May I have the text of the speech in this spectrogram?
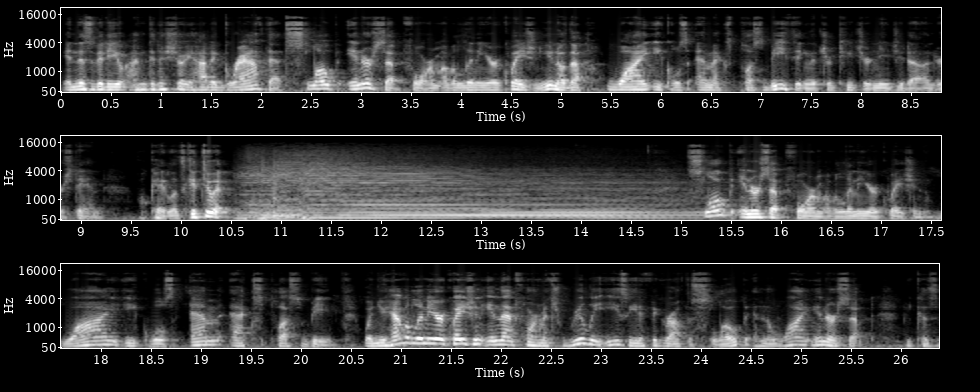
In this video, I'm going to show you how to graph that slope-intercept form of a linear equation. You know, the y equals mx plus b thing that your teacher needs you to understand. Okay, let's get to it. Slope-intercept form of a linear equation, y equals mx plus b. When you have a linear equation in that form, it's really easy to figure out the slope and the y-intercept because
